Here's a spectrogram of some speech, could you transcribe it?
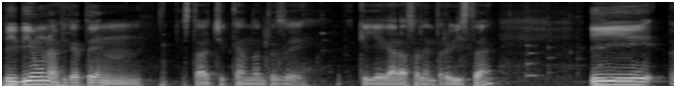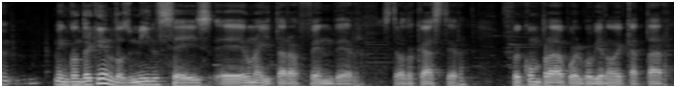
Vi, vi una, fíjate, en, estaba checando antes de que llegaras a la entrevista. Y me encontré que en el 2006 eh, era una guitarra Fender Stratocaster. Fue comprada por el gobierno de Qatar.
